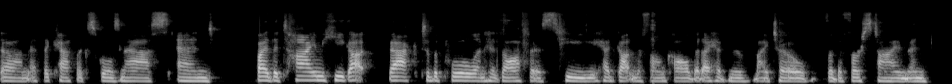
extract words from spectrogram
um, at the Catholic schools mass. And by the time he got back to the pool in his office, he had gotten the phone call that I had moved my toe for the first time. And,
